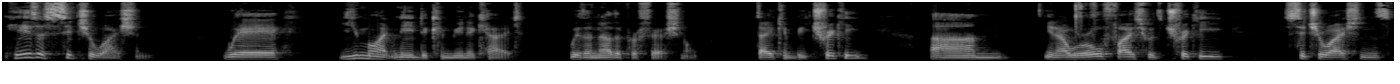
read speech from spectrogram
here's a situation where you might need to communicate with another professional. They can be tricky. Um, you know, we're all faced with tricky situations.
